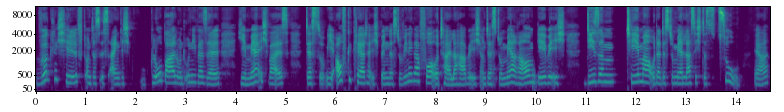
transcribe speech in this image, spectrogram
wirklich hilft, und das ist eigentlich global und universell, je mehr ich weiß, desto, je aufgeklärter ich bin, desto weniger Vorurteile habe ich und desto mehr Raum gebe ich diesem Thema oder desto mehr lasse ich das zu, ja.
